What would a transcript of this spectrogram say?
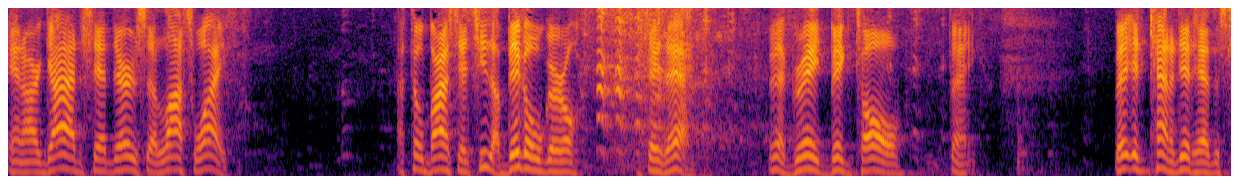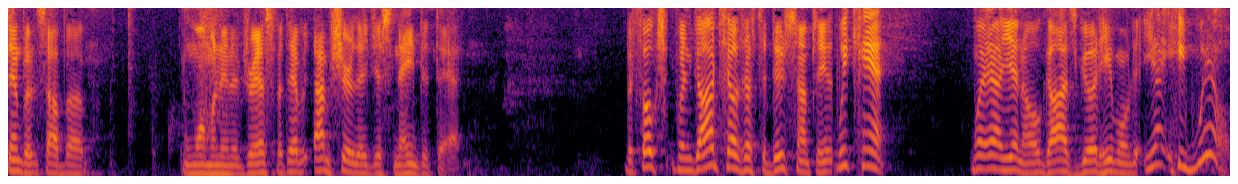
and our guide said, there's a Lot's wife. I told Byron, I said, she's a big old girl. I say that. A great, big, tall thing. But it kind of did have the semblance of a woman in a dress, but I'm sure they just named it that. But folks, when God tells us to do something, we can't, well, you know, God's good, he won't. Yeah, he will.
